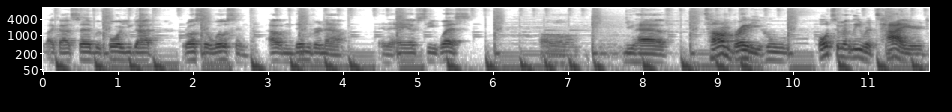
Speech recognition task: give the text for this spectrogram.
like I said before, you got Russell Wilson out in Denver now in the AFC West. Um, you have Tom Brady, who ultimately retired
